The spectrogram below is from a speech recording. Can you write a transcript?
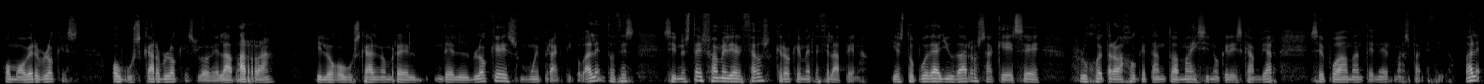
o mover bloques, o buscar bloques, lo de la barra, y luego buscar el nombre del, bloque es muy práctico, ¿vale? Entonces, si no estáis familiarizados, creo que merece la pena. Y esto puede ayudaros a que ese flujo de trabajo que tanto amáis y no queréis cambiar se pueda mantener más parecido, ¿vale?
